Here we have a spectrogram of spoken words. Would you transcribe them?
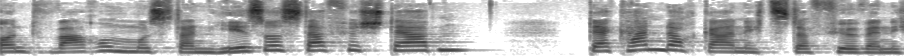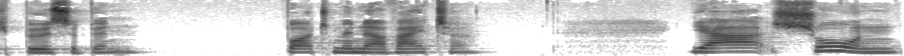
Und warum muss dann Jesus dafür sterben? Der kann doch gar nichts dafür, wenn ich böse bin bohrt Minna weiter. Ja, schon,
